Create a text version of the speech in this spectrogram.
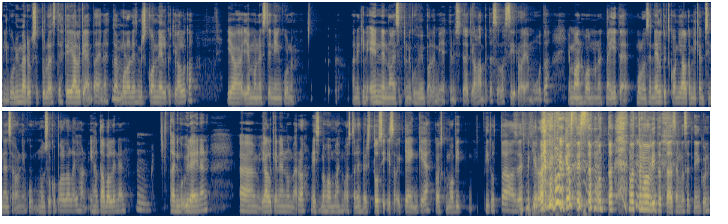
niin kuin ymmärrykset tulee sitten ehkä jälkeenpäin. Että mm. Mulla on esimerkiksi kon 40 jalka, ja, ja monesti niin kuin, ainakin ennen naiset on niin kuin hyvin paljon miettinyt sitä, että jalan pitäisi olla siroja ja muuta. Ja mä oon huomannut, että mä itse, mulla on se 40 koon jalka, mikä nyt sinänsä on niin kuin mun sukupolvella ihan, ihan tavallinen mm. tai niin kuin yleinen ähm, jalkinen numero, niin sitten mä huomaan, että mä ostan esimerkiksi tosi isoja kenkiä, koska mua vit, vituttaa, anteeksi mä kirjoitan podcastissa, mutta, mutta mua vituttaa semmoiset niin kuin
